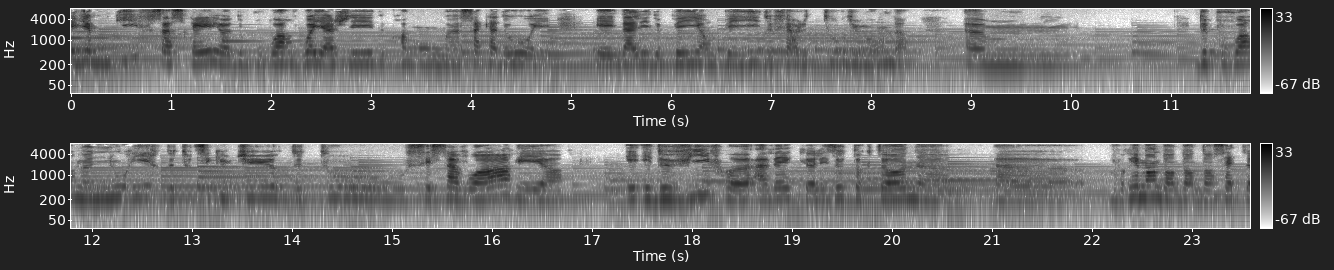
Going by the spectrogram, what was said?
eh bien, mon kiff, ça serait de pouvoir voyager, de prendre mon sac à dos et, d'aller de pays en pays, de faire le tour du monde, de pouvoir me nourrir de toutes ces cultures, de tous ces savoirs et, euh, et, de vivre euh, avec les autochtones euh, vraiment dans, dans, cette,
